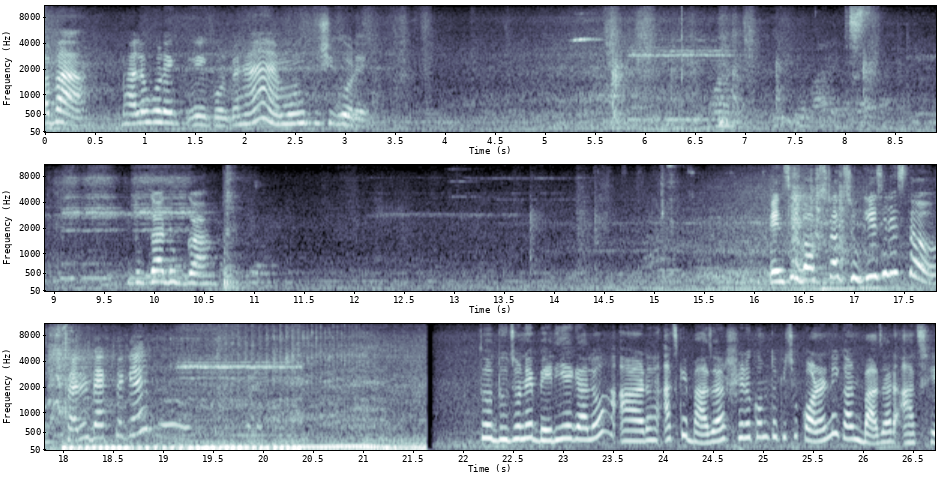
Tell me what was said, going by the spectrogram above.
বাবা, ভালো করে এ করবে হ্যাঁ মন খুশি করে। দুগ্গা দুগ্গা। পেন্সিল বক্সটা শুকিয়েছিলিস তো? স্যারের ব্যাগ থেকে? তো দুজনে বেরিয়ে গেল, আর আজকে বাজার সেরকম তো কিছু করার নেই, কারণ বাজার আছে।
